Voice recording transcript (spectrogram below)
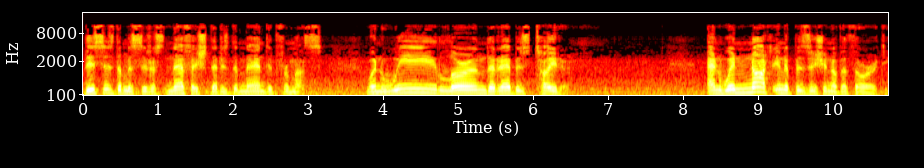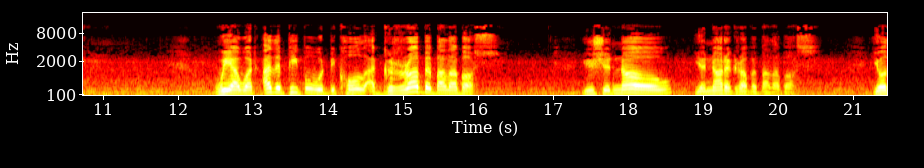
This is the Mesiras Nefesh that is demanded from us. When we learn the Rebbe's Torah, and we're not in a position of authority, we are what other people would be called a grobe balabos. You should know you're not a grobe balabos. You're the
